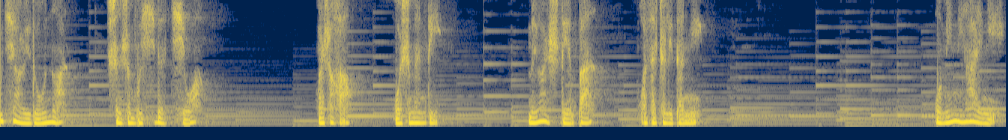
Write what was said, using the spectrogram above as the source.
不期而遇的温暖，生生不息的期望。晚上好，我是 Mandy。每晚十点半，我在这里等你。我明明爱你，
